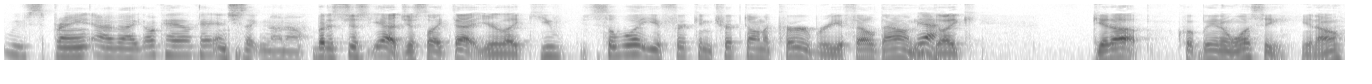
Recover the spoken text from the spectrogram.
we've sprained." I'm like, "Okay, okay," and she's like, "No, no." But it's just yeah, just like that. You're like you. So what? You freaking tripped on a curb or you fell down. Yeah. Like, get up. Quit being a wussy. You know.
